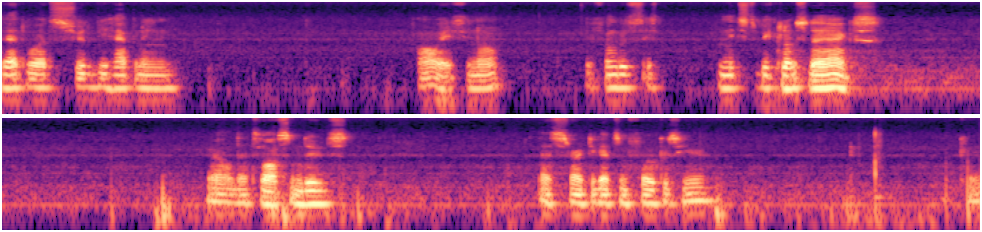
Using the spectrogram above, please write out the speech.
That what should be happening always, you know. The fungus is, needs to be close to the eggs. Well, that's awesome, dudes. Let's try to get some focus here. Okay,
